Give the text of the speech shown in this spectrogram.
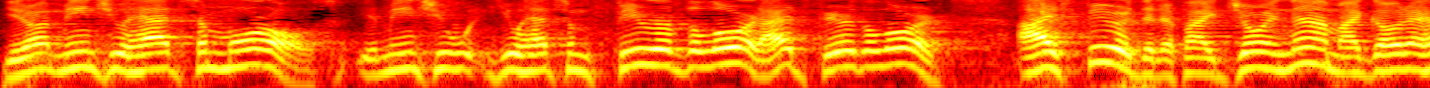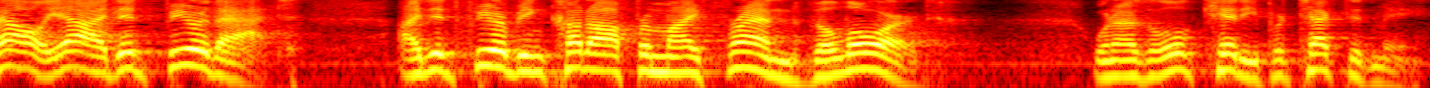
You know, it means you had some morals. It means you, you had some fear of the Lord. I had fear of the Lord. I feared that if I joined them, I go to hell. Yeah, I did fear that. I did fear being cut off from my friend, the Lord. When I was a little kid, he protected me.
